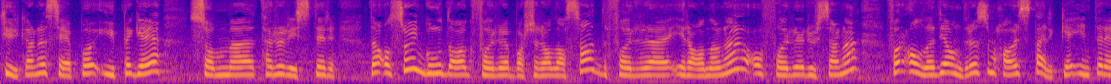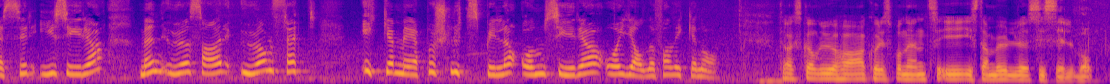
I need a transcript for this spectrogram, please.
tyrkerne ser på YPG som terrorister. Det er også en god dag for Bashar al-Assad, for iranerne og for russerne, for alle de andre som har sterke interesser i Syria. Men USA er uansett ikke med på sluttspillet om Syria, og i alle fall ikke nå. Takk skal du ha, korrespondent i Istanbul, Sissel Wold.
